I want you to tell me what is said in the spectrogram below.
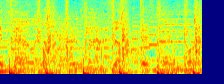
It's time for fun. Ease up. Let's.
